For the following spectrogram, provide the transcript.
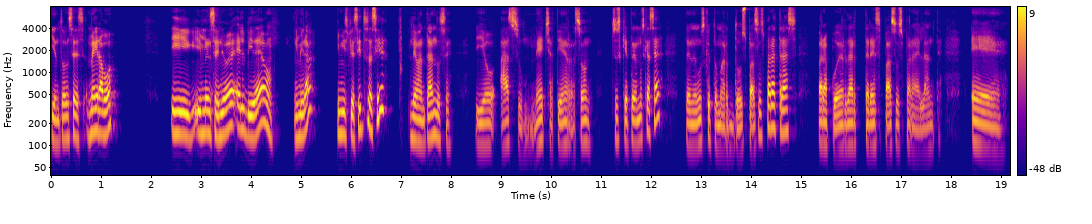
Y entonces me grabó y, me enseñó el video. Y mira, y mis piecitos así, levantándose. Y yo, a su mecha, tiene razón. Entonces, ¿qué tenemos que hacer? Tenemos que tomar dos pasos para atrás para poder dar tres pasos para adelante. Eh,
